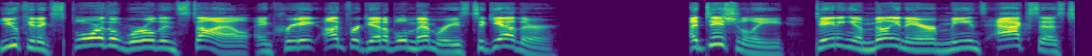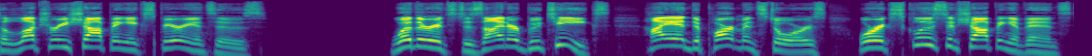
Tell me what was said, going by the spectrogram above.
you can explore the world in style and create unforgettable memories together. Additionally, dating a millionaire means access to luxury shopping experiences. Whether it's designer boutiques, high end department stores, or exclusive shopping events,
